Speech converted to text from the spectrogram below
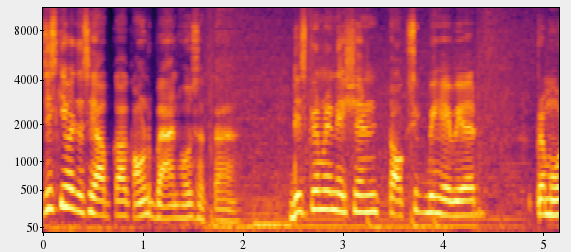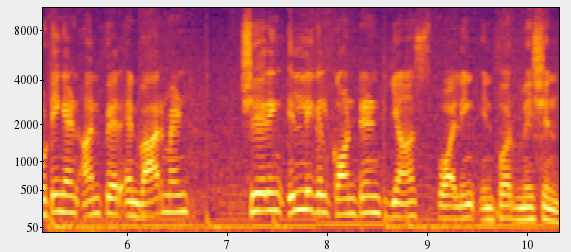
जिसकी वजह से आपका अकाउंट बैन हो सकता है। Discrimination toxic behaviour promoting an unfair environment sharing illegal content या स्पॉइलिंग इंफॉर्मेशन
